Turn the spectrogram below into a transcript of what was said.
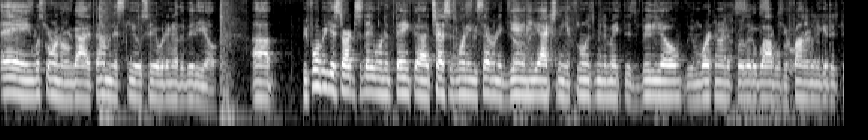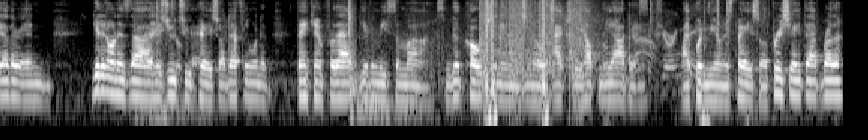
Hey, what's going on guys? Dominant Skills here with another video. Uh, before we get started today, I want to thank uh, Chestiz187 again. He actually influenced me to make this video. We've been working on it for a little while, but we're finally going to get it together and get it on his uh, his YouTube page. So I definitely want to thank him for that, giving me some uh, some good coaching and you know actually helping me out by putting me on his page. So appreciate that, brother.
